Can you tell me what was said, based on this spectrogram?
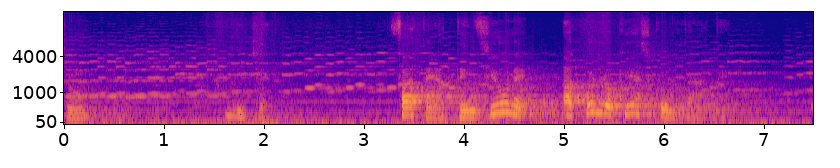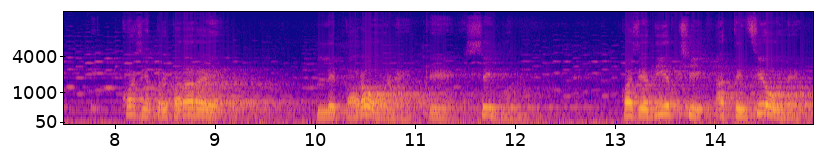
Gesù dice, fate attenzione a quello che ascoltate, quasi a preparare le parole che seguono, quasi a dirci attenzione.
